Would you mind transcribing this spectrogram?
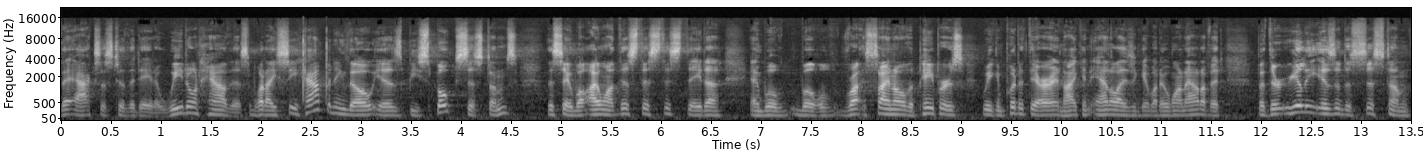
the access to the data. We don't have this. What I see happening though is bespoke systems that say, well, I want this, this, this data, and we'll, we'll sign all the papers, we can put it there, and I can analyze and get what I want out of it. But there really isn't a system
